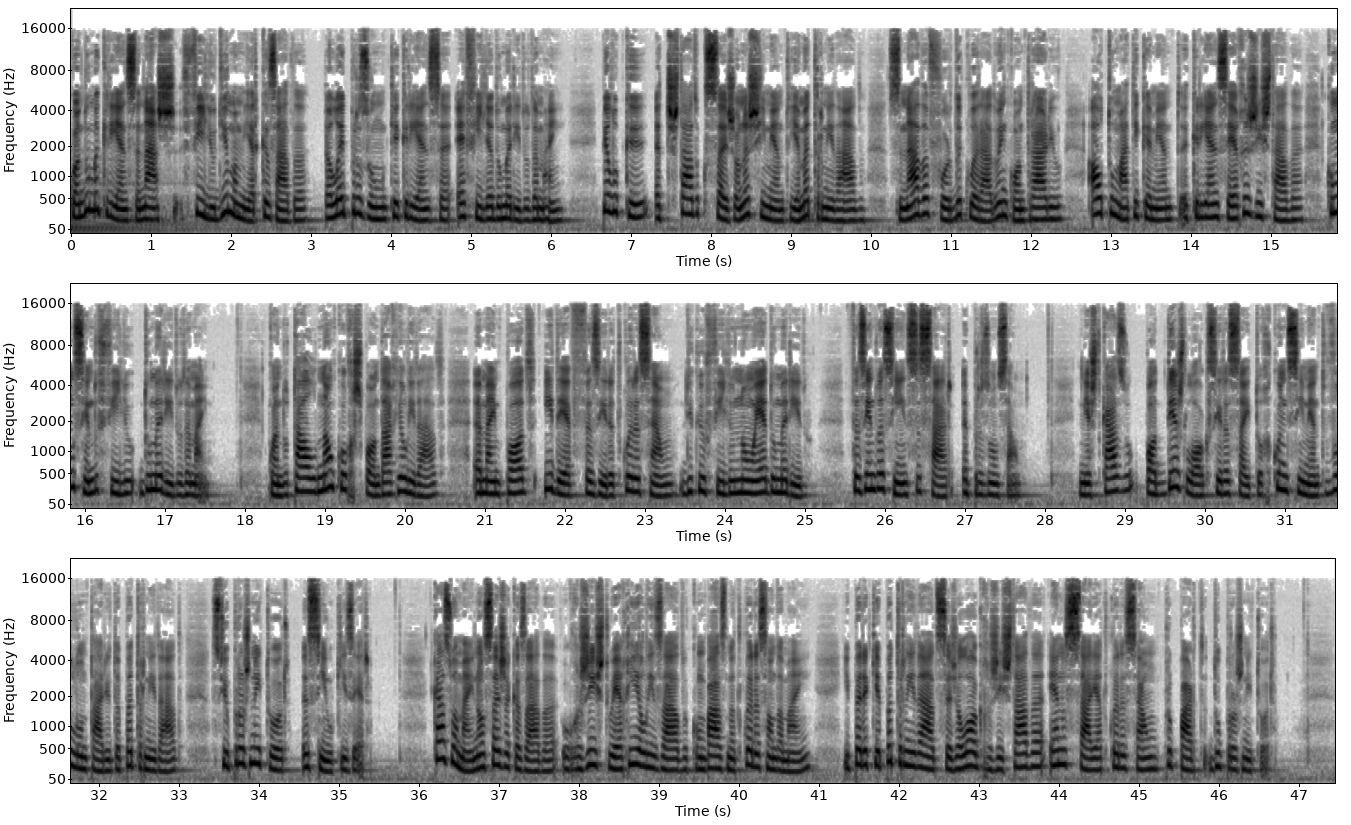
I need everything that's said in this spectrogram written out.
Quando uma criança nasce filho de uma mulher casada, a lei presume que a criança é filha do marido da mãe, pelo que, atestado que seja o nascimento e a maternidade, se nada for declarado em contrário, automaticamente a criança é registada como sendo filho do marido da mãe. Quando tal não corresponde à realidade, a mãe pode e deve fazer a declaração de que o filho não é do marido, fazendo assim cessar a presunção. Neste caso, pode desde logo ser aceito o reconhecimento voluntário da paternidade, se o progenitor assim o quiser. Caso a mãe não seja casada, o registro é realizado com base na declaração da mãe e para que a paternidade seja logo registada é necessária a declaração por parte do progenitor.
